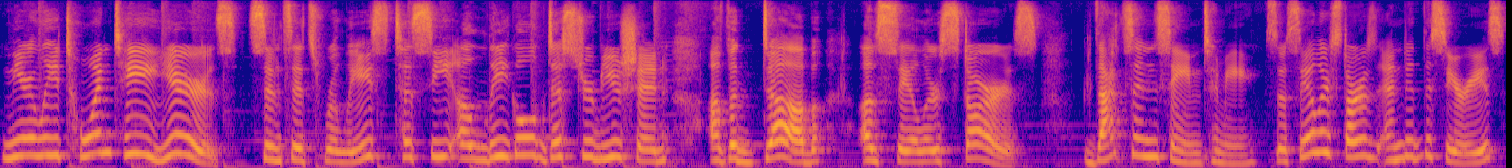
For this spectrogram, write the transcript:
nearly 20 years since its release to see a legal distribution of a dub of Sailor Stars. That's insane to me. So Sailor Stars ended the series,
